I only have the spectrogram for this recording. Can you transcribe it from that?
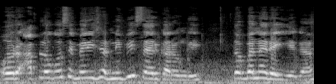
और आप लोगों से मेरी जर्नी भी शेयर करूँगी। तो बने रहिएगा।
